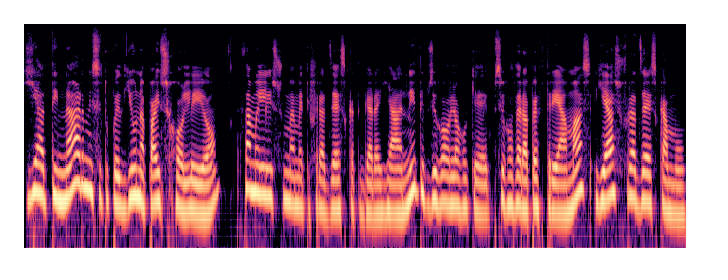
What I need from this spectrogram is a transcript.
Για την άρνηση του παιδιού να πάει σχολείο, θα μιλήσουμε με τη Φραντζέσκα την Καραγιάννη, την ψυχολόγο και ψυχοθεραπεύτριά μας. Γεια σου Φραντζέσκα μου.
